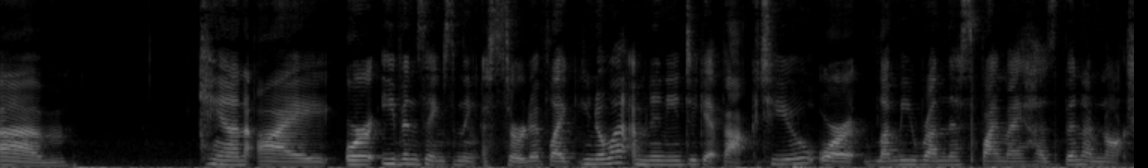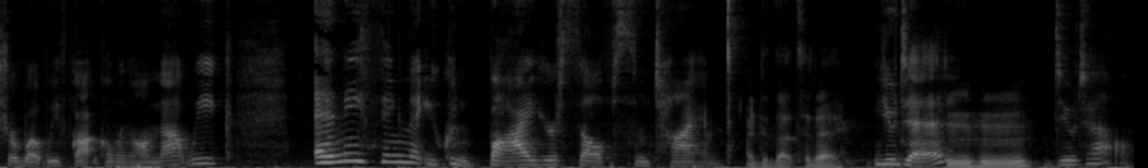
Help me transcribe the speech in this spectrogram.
Um, can I, or even saying something assertive like, you know what, I'm going to need to get back to you, or let me run this by my husband. I'm not sure what we've got going on that week. Anything that you can buy yourself some time. I did that today. You did? Mm-hmm. Do tell.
